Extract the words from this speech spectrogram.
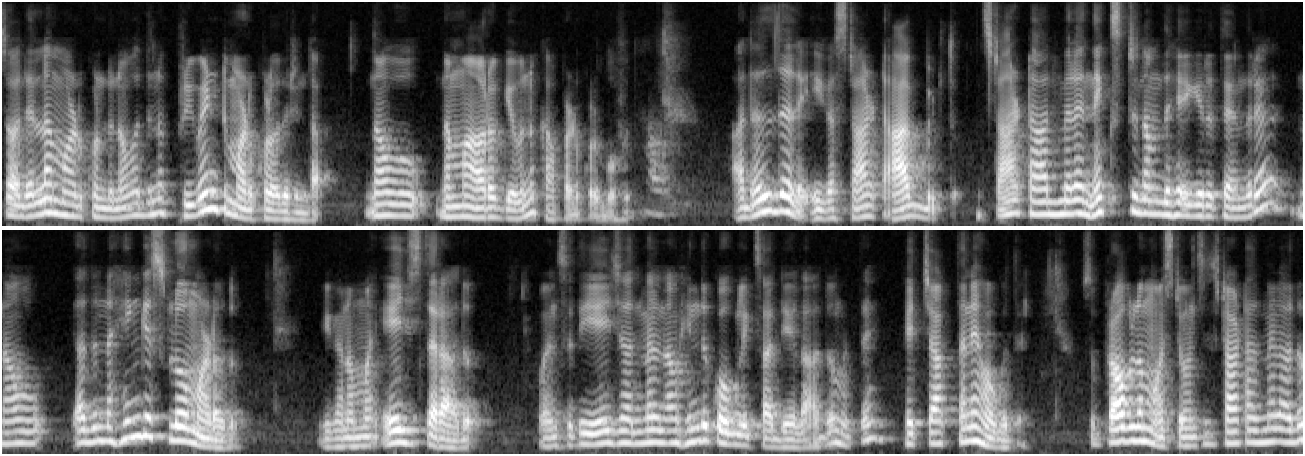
ಸೊ ಅದೆಲ್ಲ ಮಾಡಿಕೊಂಡು ನಾವು ಅದನ್ನು ಪ್ರಿವೆಂಟ್ ಮಾಡ್ಕೊಳ್ಳೋದ್ರಿಂದ ನಾವು ನಮ್ಮ ಆರೋಗ್ಯವನ್ನು ಕಾಪಾಡ್ಕೊಳ್ಬಹುದು. ಅದಲ್ದಲೆ ಈಗ ಸ್ಟಾರ್ಟ್ ಆಗಿಬಿಡ್ತು. ಸ್ಟಾರ್ಟ್ ಆದಮೇಲೆ ನೆಕ್ಸ್ಟ್ ನಮ್ದು ಹೇಗಿರುತ್ತೆ ಅಂದರೆ ನಾವು ಅದನ್ನು ಹೇಗೆ ಸ್ಲೋ ಮಾಡೋದು? ಈಗ ನಮ್ಮ ಏಜ್ ಥರ ಅದು. ಒಂದು ಸತಿ ಏಜ್ ಆದಮೇಲೆ ನಾವು ಹಿಂದಕ್ಕೆ ಹೋಗ್ಲಿಕ್ಕೆ ಸಾಧ್ಯ ಇಲ್ಲ. ಅದು ಮತ್ತೆ ಹೆಚ್ಚಾಗ್ತಾನೆ ಹೋಗುತ್ತೆ. ಸೊ ಪ್ರಾಬ್ಲಮ್ ಅಷ್ಟೇ. ಒಂದು ಸ್ಟಾರ್ಟ್ ಆದಮೇಲೆ ಅದು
